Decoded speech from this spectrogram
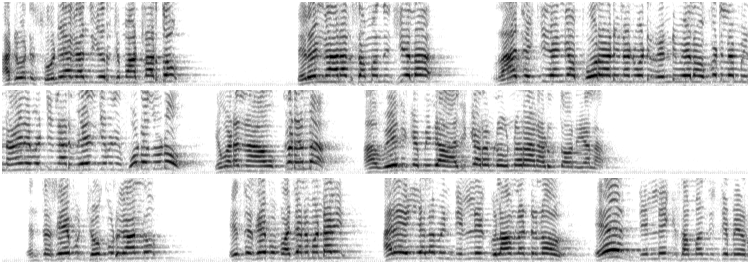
అటువంటి సోనియా గాంధీ గురించి మాట్లాడతావు తెలంగాణకు సంబంధించి ఎలా రాజకీయంగా పోరాడినటువంటి రెండు వేల ఒకటిలో మీ నాయన పెట్టినాడు వేదిక మీద ఫోటో చూడు. ఎవడన్నా ఒక్కడన్నా ఆ వేదిక మీద అధికారంలో ఉన్నారా అని అడుగుతాను ఎలా ఎంతసేపు చోకుడు గాళ్ళు ఎంతసేపు భజన మండలి? అరే ఇలా మేము ఢిల్లీ గులాంలు అంటున్నావు. ఏ ఢిల్లీకి సంబంధించి మేము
